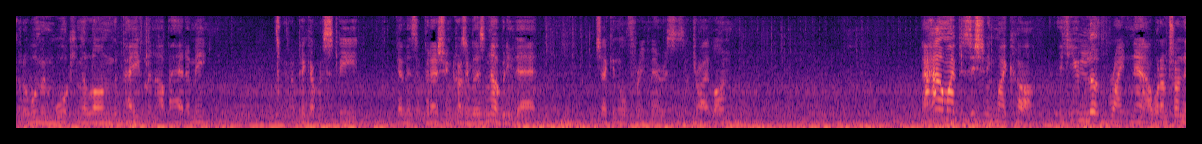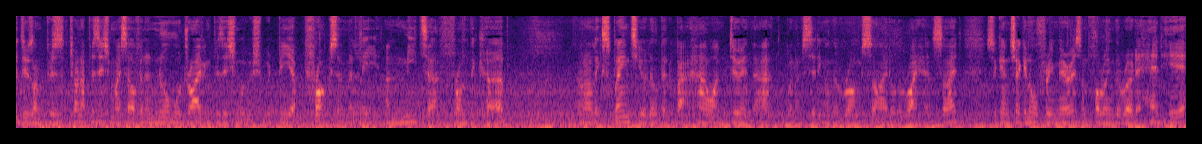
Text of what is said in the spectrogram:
got a woman walking along the pavement up ahead of me. I'm gonna pick up my speed. Again, there's a pedestrian crossing, but there's nobody there. Checking all three mirrors as I drive on. Now, how am I positioning my car? If you look right now, what I'm trying to do is I'm trying to position myself in a normal driving position, which would be approximately a meter from the curb. And I'll explain to you a little bit about how I'm doing that when I'm sitting on the wrong side or the right hand side. So again, checking all three mirrors. I'm following the road ahead here.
